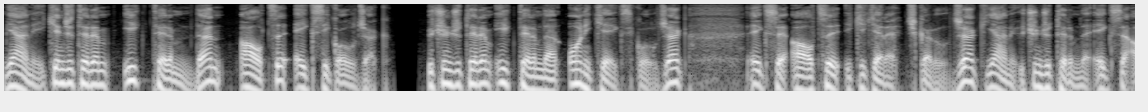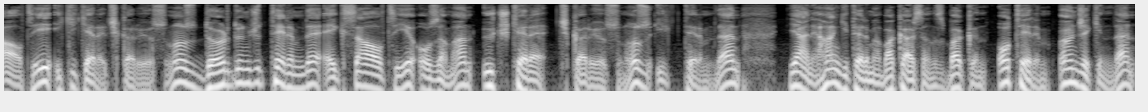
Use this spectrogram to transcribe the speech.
Yani ikinci terim ilk terimden 6 eksik olacak. Üçüncü terim ilk terimden 12 eksik olacak. Eksi 6 iki kere çıkarılacak. Yani üçüncü terimde eksi 6'yı iki kere çıkarıyorsunuz. Dördüncü terimde eksi 6'yı o zaman 3 kere çıkarıyorsunuz ilk terimden. Yani hangi terime bakarsanız bakın, o terim öncekinden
